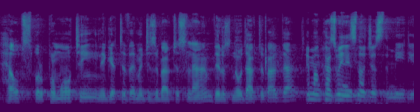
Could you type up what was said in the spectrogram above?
helps for promoting negative images about Islam. There is no doubt about that. Imam Qazwini is not just the media.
